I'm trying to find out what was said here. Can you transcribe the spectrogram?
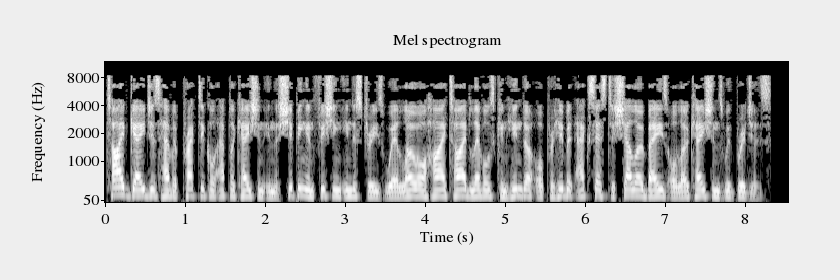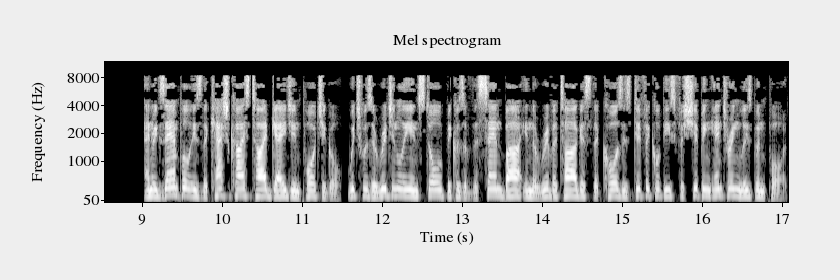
Tide gauges have a practical application in the shipping and fishing industries where low or high tide levels can hinder or prohibit access to shallow bays or locations with bridges. An example is the Cascais tide gauge in Portugal, which was originally installed because of the sandbar in the river Tagus that causes difficulties for shipping entering Lisbon port.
